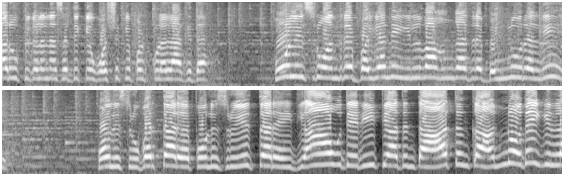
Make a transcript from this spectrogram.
ಆರೋಪಿಗಳನ್ನ ಸದ್ಯಕ್ಕೆ ವಶಕ್ಕೆ ಪಡ್ಕೊಳ್ಳಲಾಗಿದೆ. ಪೊಲೀಸರು ಅಂದ್ರೆ ಭಯನೇ ಇಲ್ವಾ ಹಂಗಾದ್ರೆ ಬೆಂಗಳೂರಲ್ಲಿ? ಪೊಲೀಸರು ಬರ್ತಾರೆ, ಪೊಲೀಸರು ಇರ್ತಾರೆ ಇದ್ಯಾವುದೇ ರೀತಿಯಾದಂತ ಆತಂಕ ಅನ್ನೋದೇ ಇಲ್ಲ.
